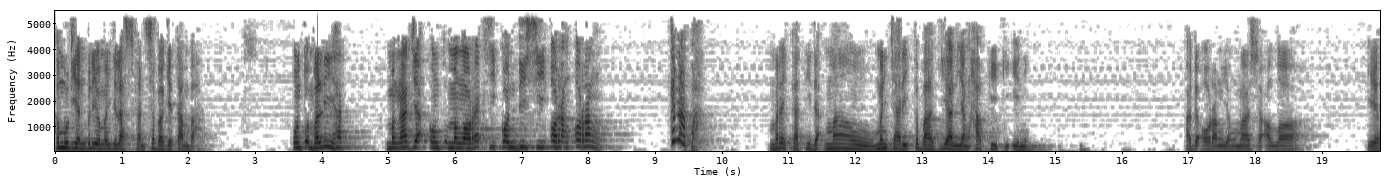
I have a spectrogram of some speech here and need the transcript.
Kemudian beliau menjelaskan sebagai tambah untuk melihat mengajak untuk mengoreksi kondisi orang-orang kenapa mereka tidak mau mencari kebahagiaan yang hakiki ini ada orang yang masya Allah ya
